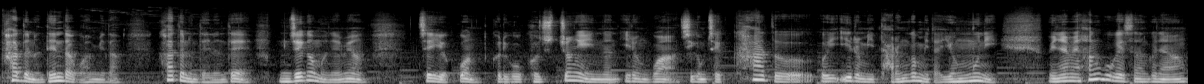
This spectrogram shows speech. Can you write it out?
카드는 된다고 합니다. 카드는 되는데 문제가 뭐냐면 제 여권 그리고 거주증에 있는 이름과 지금 제 카드의 이름이 다른 겁니다. 영문이 왜냐하면 한국에서는 그냥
